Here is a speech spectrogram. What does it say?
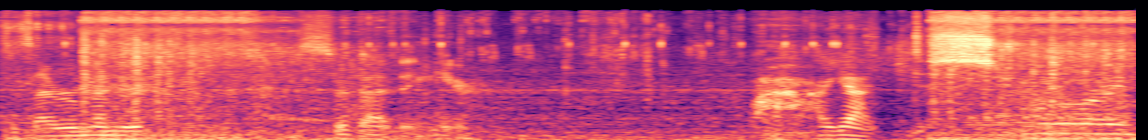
Because I remember surviving here. Wow, I got destroyed.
